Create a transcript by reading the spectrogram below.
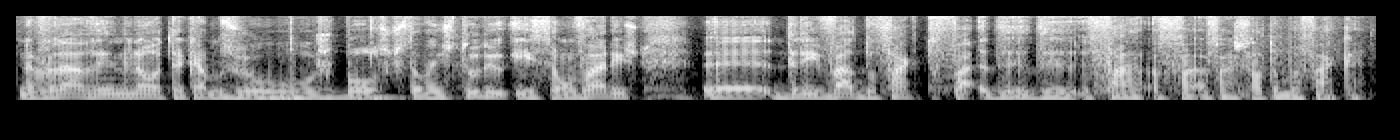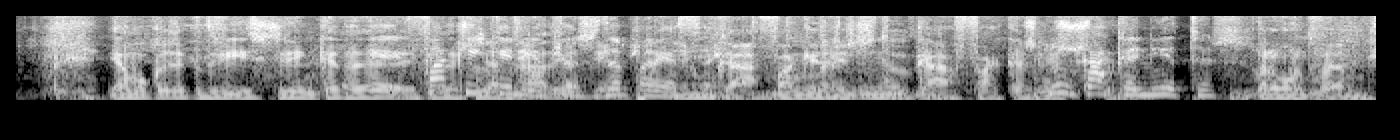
Na verdade, ainda não atacámos os bolos que estão em estúdio e são vários, eh, derivado do facto fa- de, de- fa- fa- faz falta uma faca. É uma coisa que devia existir em cada, É, em cada faca e estúdio canetas desaparecem. Nunca há facas Mas neste nunca estúdio. há facas neste Nunca há estúdio. canetas. Para onde vamos?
